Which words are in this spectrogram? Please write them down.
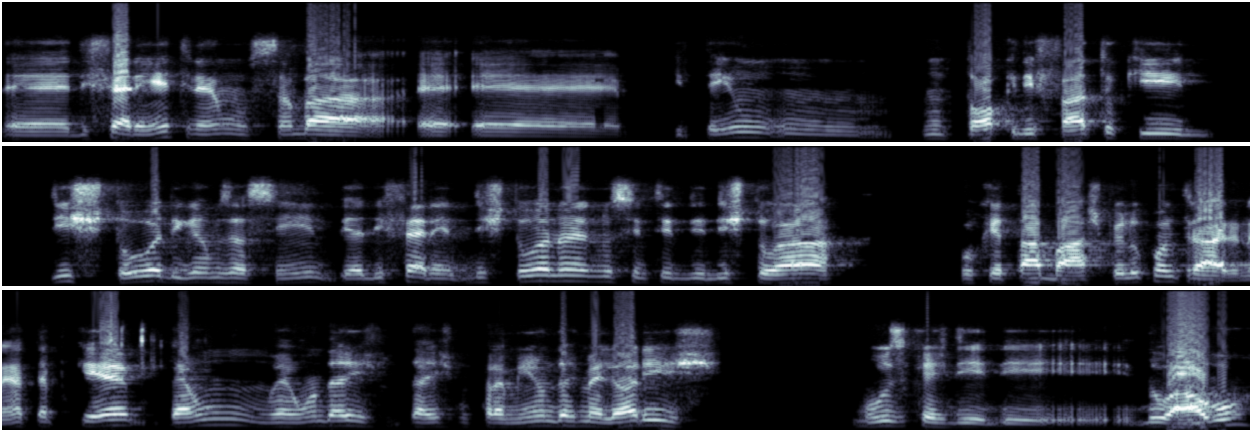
é, diferente, né? Um samba é, é, que tem um, um, um, toque de fato que destoa, digamos assim, é diferente. Destoa não é no sentido de destoar porque está abaixo, pelo contrário, né? Até porque é, é, um, é uma das, das para mim, uma das melhores músicas de, de, do álbum,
